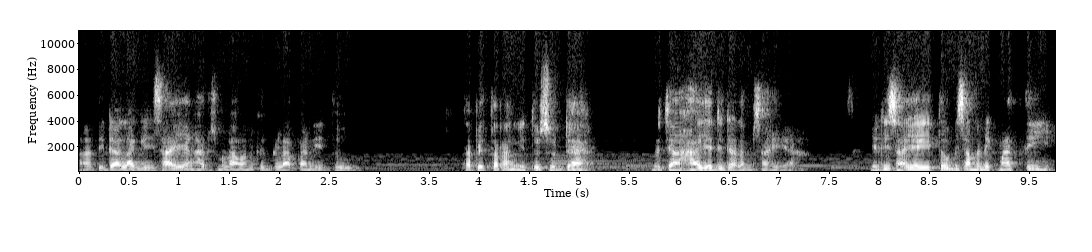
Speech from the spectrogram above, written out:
Nah, tidak lagi saya yang harus melawan kegelapan itu, tapi terang itu sudah bercahaya di dalam saya. Jadi saya itu bisa menikmati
